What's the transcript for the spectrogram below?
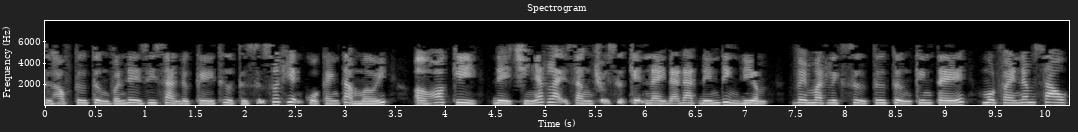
sử học tư tưởng vấn đề di sản được kế thừa từ sự xuất hiện của cánh tả mới, ở Hoa Kỳ, để chỉ nhắc lại rằng chuỗi sự kiện này đã đạt đến đỉnh điểm, về mặt lịch sử tư tưởng kinh tế, một vài năm sau,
